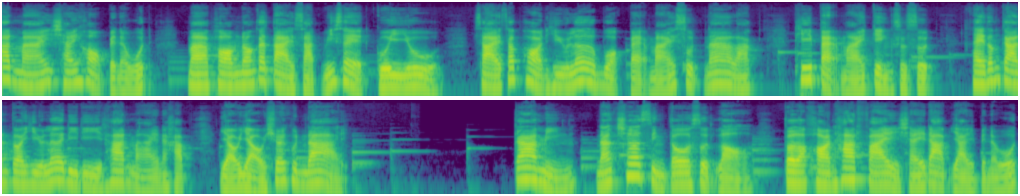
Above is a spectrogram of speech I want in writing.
าตุไม้ใช้หอกเป็นอาวุธ มาพร้อมน้องกระต่ายสัตว์วิเศษกุยยู สายซัพพอร์ตฮิลเลอร์บวกแปะไม้สุดน่ารัก ที่แปะไม้เก่งสุดๆ ใครต้องการตัวฮิลเลอร์ดีๆธาตุไม้นะครับ เหยาเหยาช่วยคุณได้ ก้าหมิง นักเชิดสิงโตสุดหล่อ ตัวละครธาตุไฟใช้ดาบใหญ่เป็นอาวุธ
